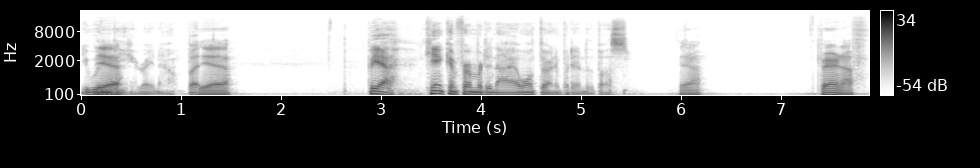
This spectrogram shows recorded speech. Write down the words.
you wouldn't Yeah. be here right now. But Yeah. But yeah, can't confirm or deny. I won't throw anybody under the bus. Yeah. Fair enough.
